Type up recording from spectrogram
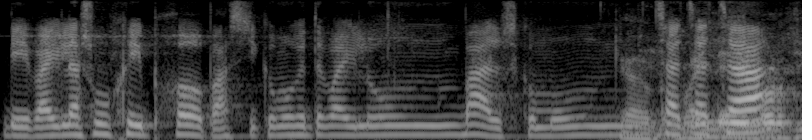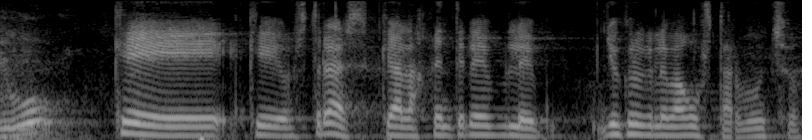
de bailas un hip hop, así como que te bailo un vals, como un Claro, cha cha baile cha. deportivo. que, que, ostras, que a la gente le, le- yo creo que le va a gustar mucho.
